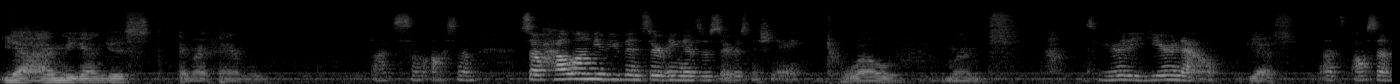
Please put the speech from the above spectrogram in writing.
Yeah, I'm the youngest in my family. That's so awesome. So, how long have you been serving as a service missionary? Twelve months. So, you're at a year now. Yes. That's awesome.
